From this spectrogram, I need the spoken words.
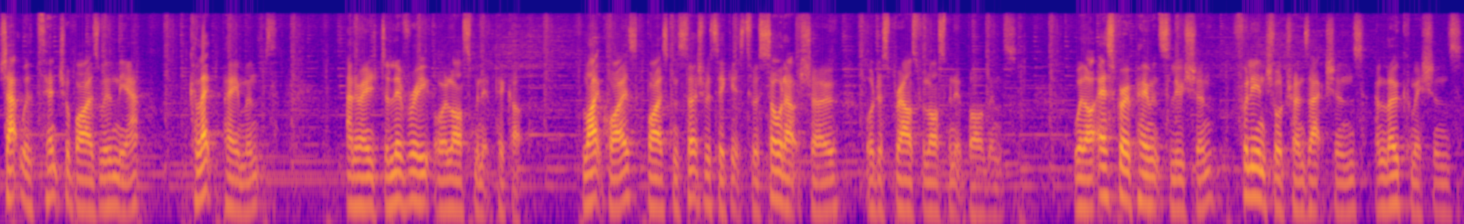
chat with potential buyers within the app, collect payment and arrange delivery or a last minute pickup. Likewise, buyers can search for tickets to a sold out show or just browse for last minute bargains. With our escrow payment solution, fully insured transactions and low commissions,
